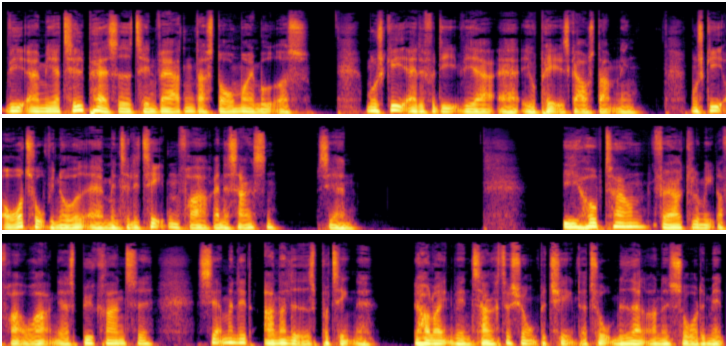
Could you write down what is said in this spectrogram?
Vi er mere tilpasset til en verden, der stormer imod os. Måske er det, fordi vi er af europæisk afstamning. Måske overtog vi noget af mentaliteten fra renaissancen, siger han. I Hopetown, 40 km fra Oranias bygrænse, ser man lidt anderledes på tingene. Jeg holder ind ved en tankstation betjent af to midaldrende sorte mænd.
